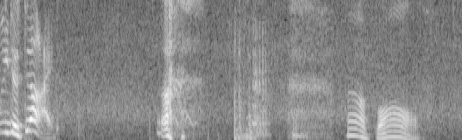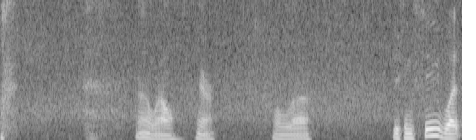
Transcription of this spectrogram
We just died. oh, balls. oh, well, here. Well, uh, you can see what,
